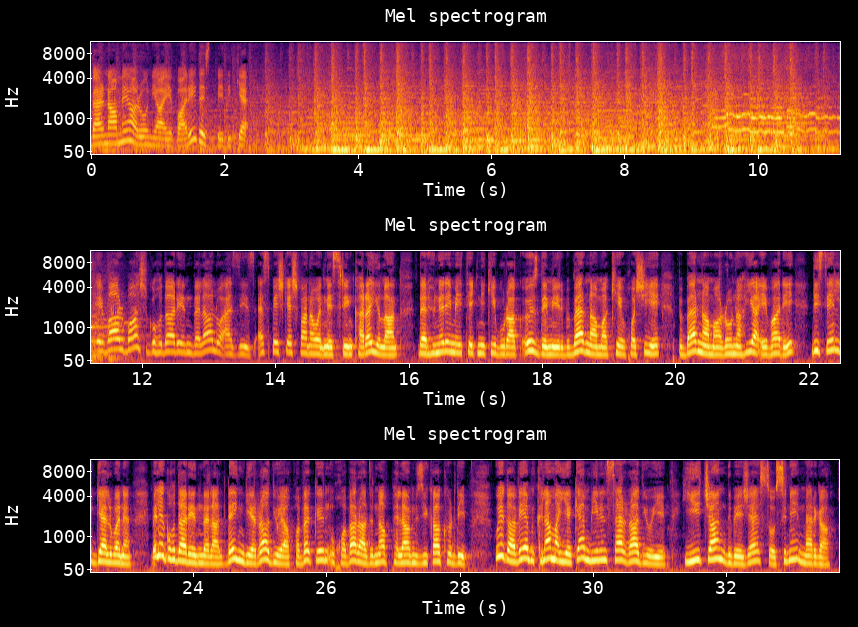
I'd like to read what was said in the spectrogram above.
برنامه رونیای واری دست بدیکه Evar baş guhdarên delal û aziz ez pêşkeşvana we Nesrîn Karayılan derhunerê me teknîkî Burak Özdemir bi bernama kêfxweşiyê bi bernama ronahiya êvarê dîsêl gelwene. Belê guhdarên delal dengê radyoya xwe vekin û xweber di nav pela müzîka Kurdî. Wê gavê em kilama yekem bînin ser radyoyê. Yî can dibêje Sosinê Merga.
